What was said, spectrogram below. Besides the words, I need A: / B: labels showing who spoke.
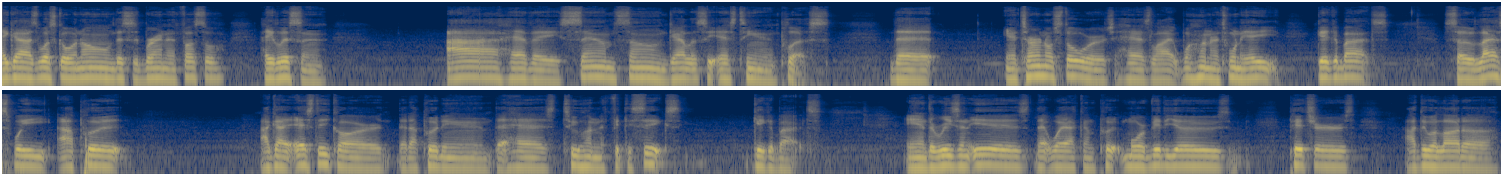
A: Hey guys, what's going on? This is Brandon Fussell. Hey, listen, I have a Samsung Galaxy S10 Plus that internal storage has like 128 gigabytes. So last week I put, I got an SD card that I put in that has 256 gigabytes. And the reason is that way I can put more videos, pictures, I do a lot of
